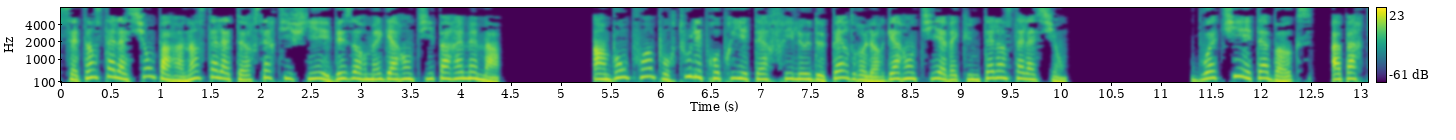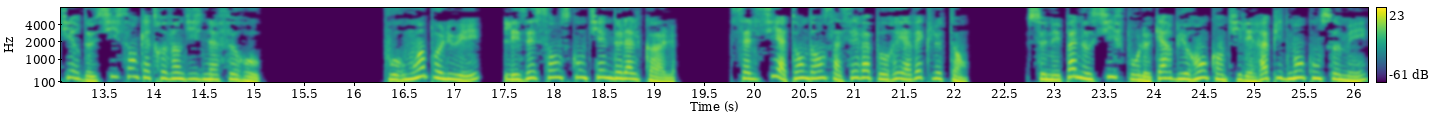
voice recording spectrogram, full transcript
Cette installation par un installateur certifié est désormais garantie par MMA. Un bon point pour tous les propriétaires frileux de perdre leur garantie avec une telle installation. Boîtier Etabox, à partir de 699 euros. Pour moins polluer, les essences contiennent de l'alcool. Celle-ci a tendance à s'évaporer avec le temps. Ce n'est pas nocif pour le carburant quand il est rapidement consommé,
